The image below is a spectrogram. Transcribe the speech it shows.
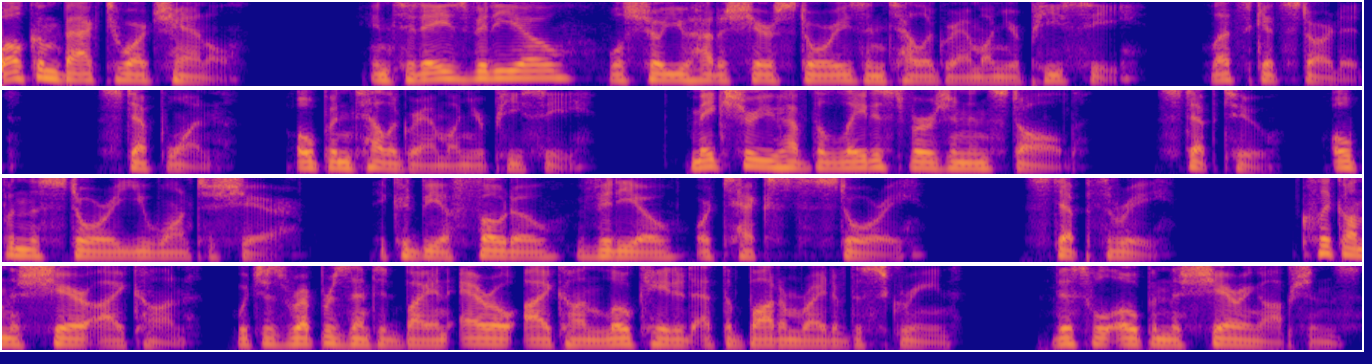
Welcome back to our channel. In today's video, we'll show you how to share stories in Telegram on your PC. Let's get started. Step 1. Open Telegram on your PC. Make sure you have the latest version installed. Step 2. Open the story you want to share. It could be a photo, video, or text story. Step 3. Click on the share icon, which is represented by an arrow icon located at the bottom right of the screen. This will open the sharing options.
